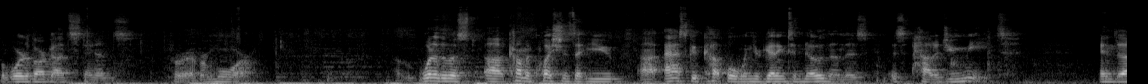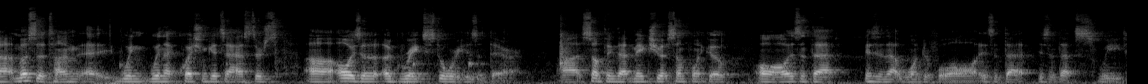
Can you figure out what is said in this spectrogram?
The word of our God stands forevermore. One of the most uh, common questions that you uh, ask a couple when you're getting to know them is, is how did you meet? And uh, most of the time, uh, when, when that question gets asked, there's uh, always a, a, great story, isn't there? Uh, something that makes you at some point go, "Oh, isn't that isn't that wonderful? Oh, isn't that isn't that sweet?"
